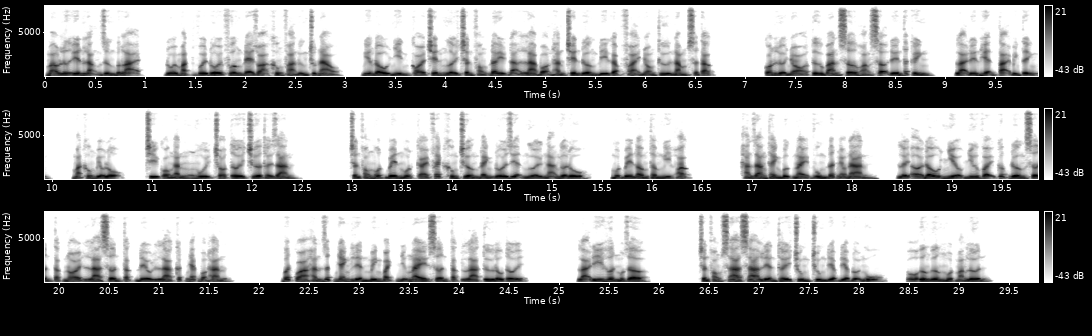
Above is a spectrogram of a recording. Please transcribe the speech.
Mao lư yên lặng dừng bước lại, đối mặt với đối phương đe dọa không phản ứng chút nào, nghiêng đầu nhìn coi trên người trần phóng đây đã là bọn hắn trên đường đi gặp phải nhóm thứ năm sơn tặc. Con lửa nhỏ từ ban sơ hoảng sợ đến thất kinh, lại đến hiện tại bình tĩnh, mặt không biểu lộ, chỉ có ngắn ngủi cho tới chưa thời gian trần phóng một bên một cái phách không trưởng đánh đối diện người ngã ngựa đổ, một bên âm thầm nghi hoặc. Hàn giang thành bực này vùng đất nghèo nàn, lấy ở đâu nhiều như vậy cướp đường sơn tặc nói là sơn tặc đều là cất nhắc bọn hắn. Bất quá hắn rất nhanh liền minh bạch những n à y sơn tặc là từ đâu tới. Lại đi hơn một giờ, trần phóng xa xa liền thấy trùng trùng điệp điệp đội ngũ, ố ương ương một mảng lớn.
